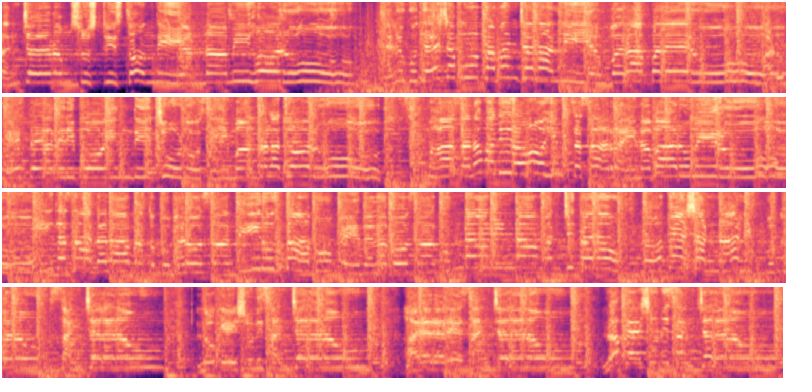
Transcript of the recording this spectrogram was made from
సంచలనం సృష్టిస్తోంది అన్నా మీ హోరు. చూడు సీమాంధ్రల జోరు. సింహాసనం అధిరోహించ సారైన వారు మీరు. ఈద సాగర బ్రతుకు భరోసా తీరుస్తాము పేదల కోసా. గుండెల నిండా మంచితనం లోకేషన్న అన్నా నిప్పుకనం సంచలనం. లోకేశుని సంచలనం అరరరే సంచలనం. లోకేశుని సంచలనం.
